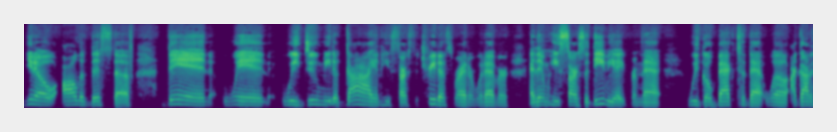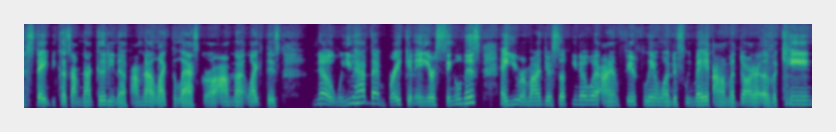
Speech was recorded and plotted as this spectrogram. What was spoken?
you know all of this stuff. Then when we do meet a guy and he starts to treat us right or whatever and then when he starts to deviate from that we go back to that well i got to stay because i'm not good enough i'm not like the last girl i'm not like this no, when you have that break in, in your singleness and you remind yourself, you know what, I am fearfully and wonderfully made. I'm a daughter of a king.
